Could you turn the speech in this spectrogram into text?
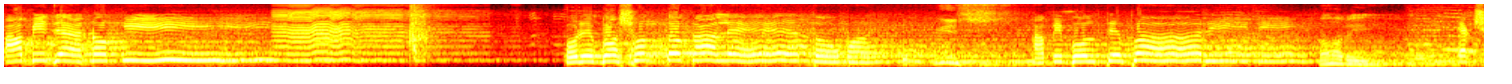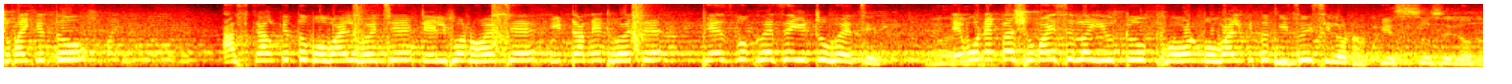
আমি যেন কি? ওরে বসন্তকালে তোমায় আমি বলতে পারিনি। এক সময় কিন্তু আজকাল কিন্তু মোবাইল হয়েছে টেলিফোন হয়েছে ইন্টারনেট হয়েছে ফেসবুক হয়েছে ইউটিউব হয়েছে। হ্যাঁ। এমন একটা সময় ছিল ইউটিউব ফোন মোবাইল কিন্তু কিছুই ছিল না। কিছু ছিল না।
